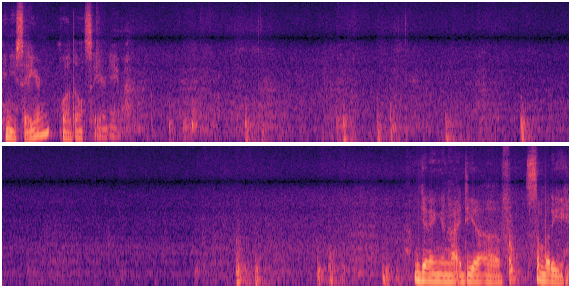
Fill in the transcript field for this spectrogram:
Can you say your well? Don't say your name. I'm getting an idea of somebody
